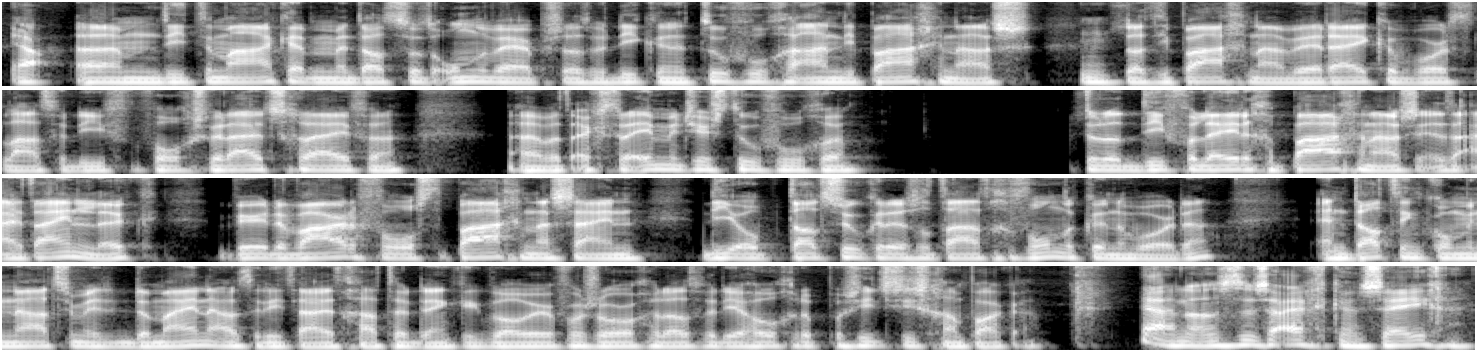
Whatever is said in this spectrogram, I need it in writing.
Ja. ehm, die te maken hebben met dat soort onderwerpen. Zodat we die kunnen toevoegen aan die pagina's. Hm. Zodat die pagina weer rijker wordt. Laten we die vervolgens weer uitschrijven. eh, wat extra images toevoegen. Zodat die volledige pagina's uiteindelijk weer de waardevolste pagina's zijn. die op dat zoekresultaat gevonden kunnen worden. En dat in combinatie met de domeinautoriteit gaat er denk ik wel weer voor zorgen dat we die hogere posities gaan pakken. Ja, en dan is dus eigenlijk een zegen.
